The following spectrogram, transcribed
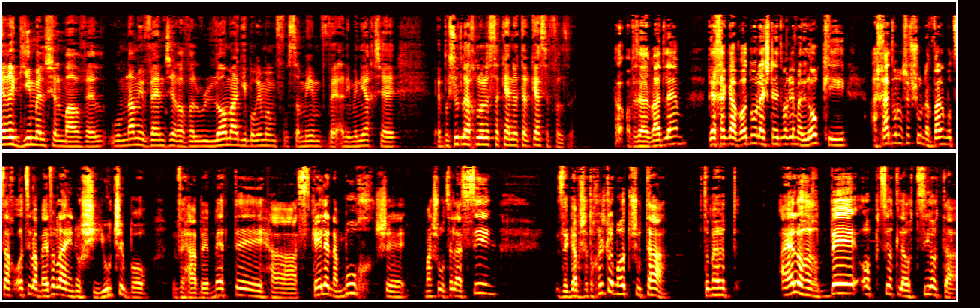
דרג ג' של מארוול, הוא אמנם אבנג'ר אבל הוא לא מהגיבורים המפורסמים ואני מניח שהם פשוט לא יכלו לסכן יותר כסף על זה. אבל זה עבד להם. דרך אגב, עוד אולי שני דברים על לוקי. אחד הדברים אני חושב שהוא נבל מוצלח, עוד סיבה מעבר לאנושיות שבו, והבאמת אה, הסקייל הנמוך, שמה שהוא רוצה להשיג, זה גם שהתוכנית שלו מאוד פשוטה. זאת אומרת, היה לו הרבה אופציות להוציא אותה.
